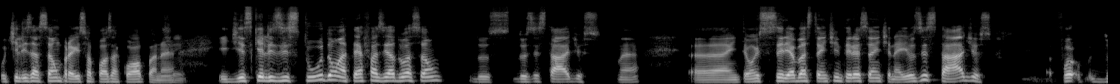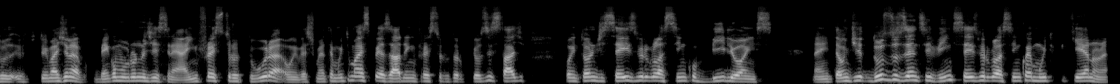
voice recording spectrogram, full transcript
utilização para isso após a Copa, né? Sim. E diz que eles estudam até fazer a doação dos, dos estádios, né? então isso seria bastante interessante, né? E os estádios for, do, tu imagina, bem como o Bruno disse, né? A infraestrutura, o investimento é muito mais pesado em infraestrutura, porque os estádios foi em torno de 6,5 bilhões. Né? Então, de, dos 220, 6,5 é muito pequeno, né?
